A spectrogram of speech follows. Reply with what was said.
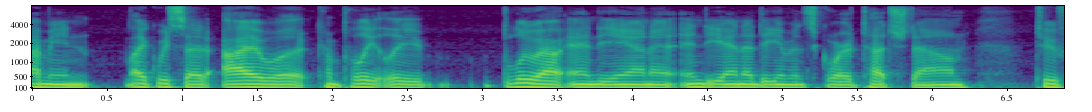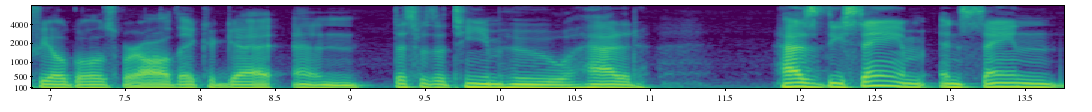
I mean, like we said, Iowa completely blew out Indiana. Indiana didn't even score a touchdown. Two field goals were all they could get. And this was a team who had has the same insane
